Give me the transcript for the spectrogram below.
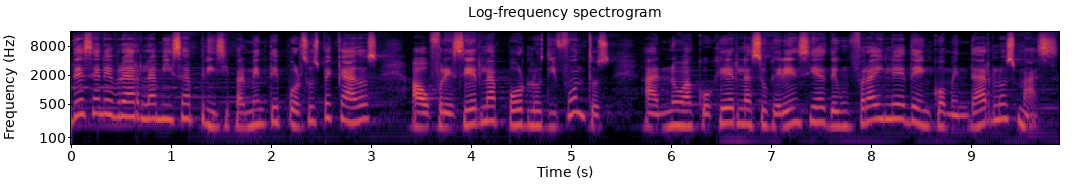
de celebrar la misa principalmente por sus pecados a ofrecerla por los difuntos, a no acoger las sugerencias de un fraile de encomendarlos más.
